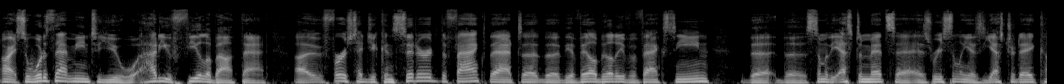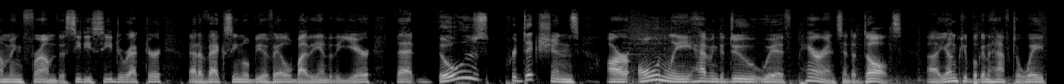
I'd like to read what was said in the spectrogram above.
All right. So, what does that mean to you? How do you feel about that? Uh, first, had you considered the fact that uh, the the availability of a vaccine, the the some of the estimates uh, as recently as yesterday, coming from the CDC director, that a vaccine will be available by the end of the year, that those predictions are only having to do with parents and adults. Uh, young people are going to have to wait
